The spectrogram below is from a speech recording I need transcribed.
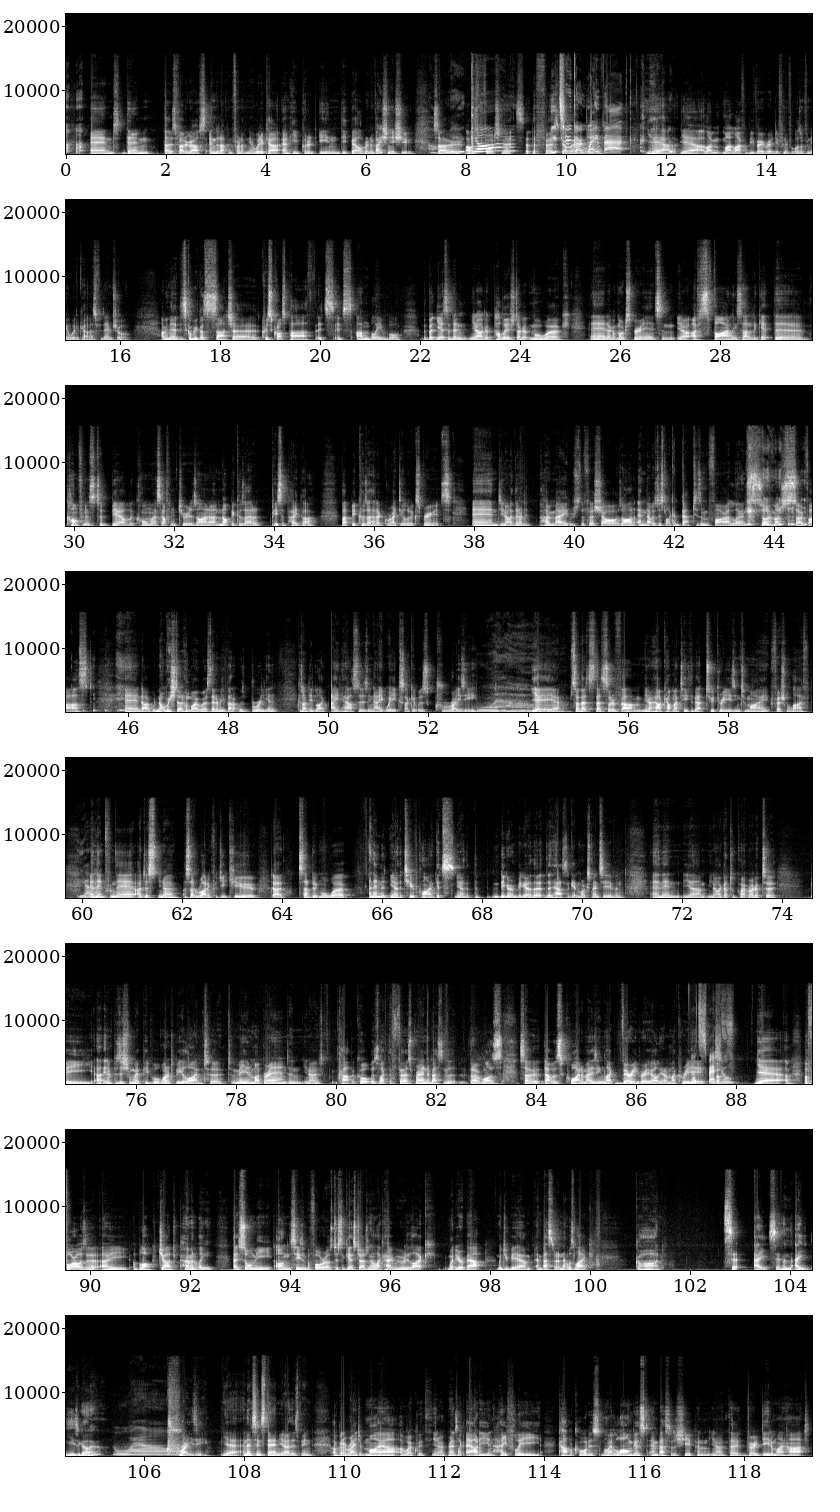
and then those photographs ended up in front of Neale Whitaker, and he put it in the Belle renovation issue. Oh so I was gosh. fortunate that the first you two go did, way back. yeah, yeah. Like my life would be very, very different if it wasn't for Neale Whitaker. That's for damn sure. I mean, it's. We've got such a crisscross path. It's it's unbelievable but yeah, so then you know I got published, I got more work, and I got more experience, and you know I finally started to get the confidence to be able to call myself an interior designer, not because I had a piece of paper, but because I had a great deal of experience. And you know, then I did homemade, which is the first show I was on, and that was just like a baptism of fire. I learned so much so fast, and I would not wish that on my worst enemy, but it was brilliant because I did like eight houses in eight weeks. Like it was crazy. Wow. Yeah, yeah, yeah. So that's that's sort of um, you know how I cut my teeth about two, three years into my professional life. Yeah. And then from there, I just you know I started writing for GQ. I started doing more work, and then the you know the tier of client gets you know the, the bigger and bigger. The the houses get more expensive, and and then yeah, you know I got to a point where I got to be uh, in a position where people wanted to be aligned to, to me and my brand. And, you know, Carpet Court was like the first brand ambassador that I was. So that was quite amazing, like very, very early on in my career. That's special. Bef- yeah. Um, before I was a, a, a, block judge permanently, they saw me on the season before where I was just a guest judge and they're like, hey, we really like what you're about. Would you be our ambassador? And that was like, God, eight, seven, eight years ago. Wow. Crazy. Yeah. And then since then, you know, there's been, I've got a range at Myer. I work with, you know, brands like Audi and Hafele. Carpet Court is my longest ambassadorship and, you know, they're very dear to my heart.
